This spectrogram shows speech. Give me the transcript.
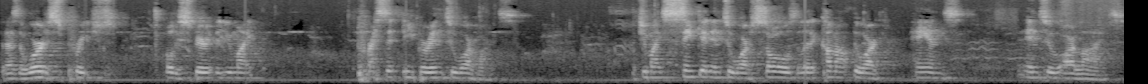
That as the word is preached, Holy Spirit, that you might press it deeper into our hearts. That you might sink it into our souls, to let it come out through our hands into our lives.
